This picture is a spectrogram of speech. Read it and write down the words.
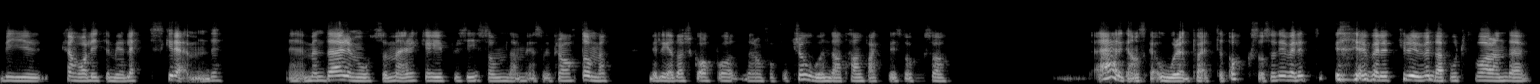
blir, kan vara lite mer lättskrämd. Eh, men däremot så märker jag ju precis som det med som vi pratade om att med ledarskap och när de får förtroende att han faktiskt också är ganska orädd på ett sätt också. Så det är väldigt, jag är väldigt kluven där fortfarande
